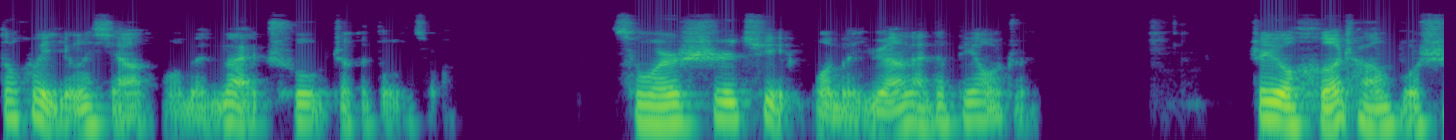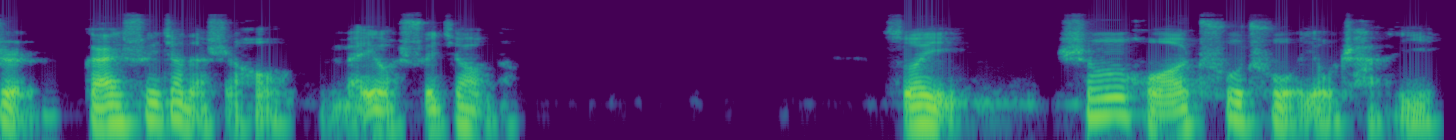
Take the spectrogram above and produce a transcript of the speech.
都会影响我们卖出这个动作，从而失去我们原来的标准。这又何尝不是该睡觉的时候没有睡觉呢？所以，生活处处有禅意，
